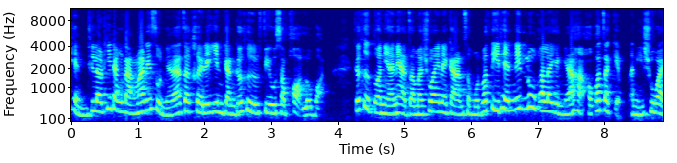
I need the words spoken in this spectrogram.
เห็นที่เราที่ดัง ๆ มากที่สุดเนี่ยน่าจะเคยได้ยินกันก็คือ field support robot ก็คือตัวเนี้ยเนี่ยจะมาช่วยในการสมมติว่าตีเทนนิสลูกอะไรอย่างเงี้ยค่ะเขาก็จะเก็บอันนี้ช่วย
